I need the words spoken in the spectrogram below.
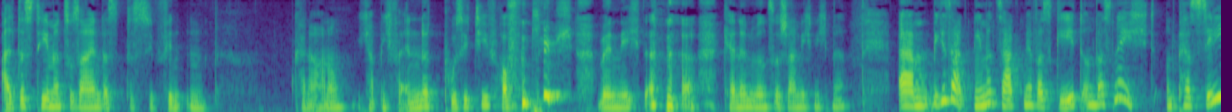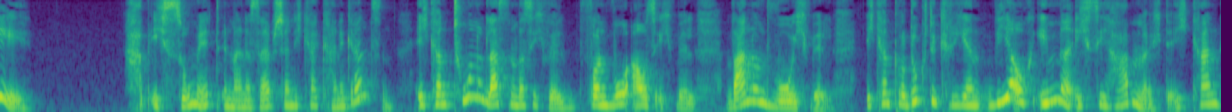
altes Thema zu sein, dass, dass sie finden, keine Ahnung, ich habe mich verändert, positiv hoffentlich. Wenn nicht, dann kennen wir uns wahrscheinlich nicht mehr. Ähm, wie gesagt, niemand sagt mir, was geht und was nicht. Und per se habe ich somit in meiner Selbstständigkeit keine Grenzen. Ich kann tun und lassen, was ich will, von wo aus ich will, wann und wo ich will. Ich kann Produkte kreieren, wie auch immer ich sie haben möchte. Ich kann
